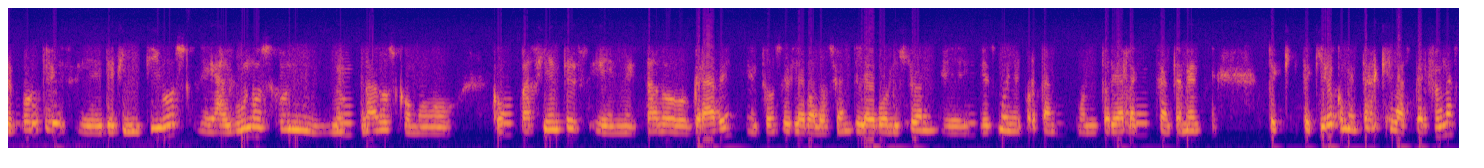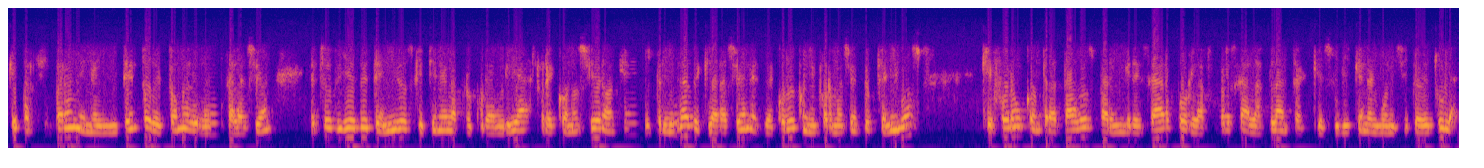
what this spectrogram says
Reportes eh, definitivos. Eh, algunos son mencionados como, como pacientes en estado grave, entonces la evaluación, la evolución es muy importante monitorearla constantemente. Te, te quiero comentar que las personas que participaron en el intento de toma de la instalación estos 10 detenidos que tiene la Procuraduría reconocieron en sus primeras declaraciones, de acuerdo con la información que obtenimos, que fueron contratados para ingresar por la fuerza a la planta que se ubica en el municipio de Tula.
